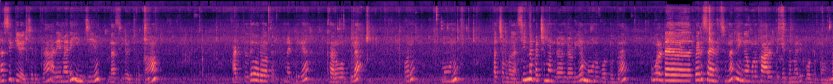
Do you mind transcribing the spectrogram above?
நசுக்கி வச்சுருக்கேன். அதே மாதிரி இஞ்சியும் நசுக்கி வச்சுருக்கோம். அடுத்தது ஒரு நெட்டிக கருவேப்பிலை ஒரு மூணு பச்சை மிளகாய். சின்ன பச்சை மிளகாயோடைய மூணு போட்டிருக்கேன். உங்கள்கிட்ட பெருசாக இருந்துச்சுன்னா நீங்கள் உங்களுக்கு காரத்துக்கு ஏற்ற மாதிரி போட்டுக்கோங்க.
